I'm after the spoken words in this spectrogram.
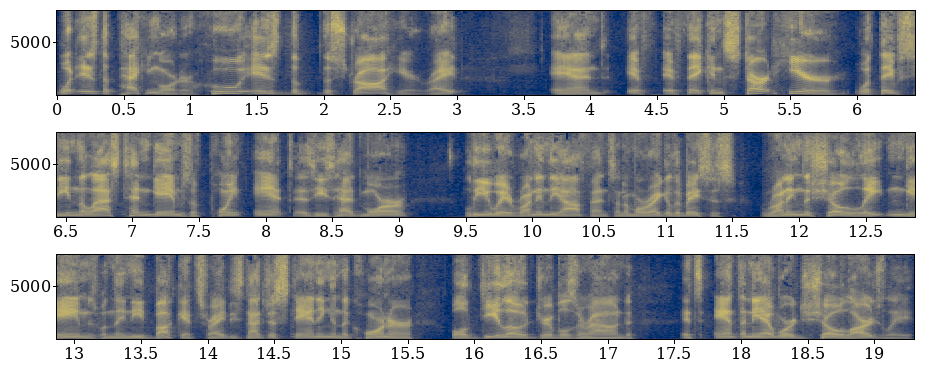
what is the pecking order, who is the the straw here, right? And if if they can start here, what they've seen the last ten games of Point Ant, as he's had more leeway running the offense on a more regular basis, running the show late in games when they need buckets, right? He's not just standing in the corner while D'Lo dribbles around. It's Anthony Edwards' show largely.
